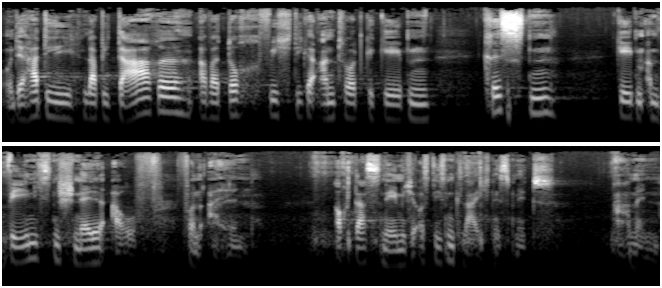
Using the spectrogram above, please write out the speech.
Und er hat die lapidare, aber doch wichtige Antwort gegeben, Christen geben am wenigsten schnell auf von allen. Auch das nehme ich aus diesem Gleichnis mit. Amen.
